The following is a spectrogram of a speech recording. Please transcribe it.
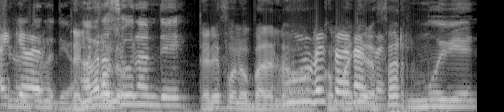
hay que ver. alternativa. Abrazo grande. Teléfono para los compañeros grande. Muy bien.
